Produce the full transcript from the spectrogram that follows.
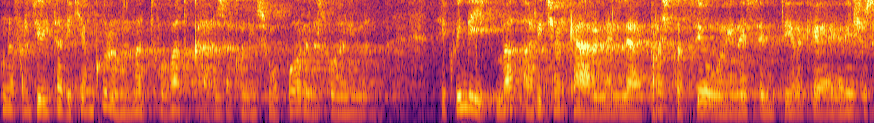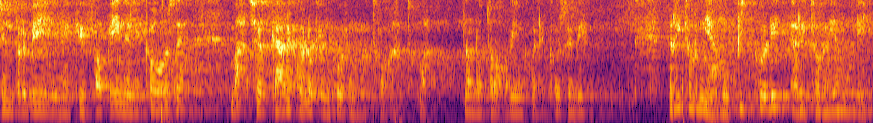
una fragilità di chi ancora non ha trovato casa con il suo cuore e la sua anima e quindi va a ricercare nelle prestazioni, nel sentire che riesce sempre bene, che fa bene le cose, va a cercare quello che ancora non ha trovato, ma non lo trovi in quelle cose lì. Ritorniamo piccoli, ritorniamo lì.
